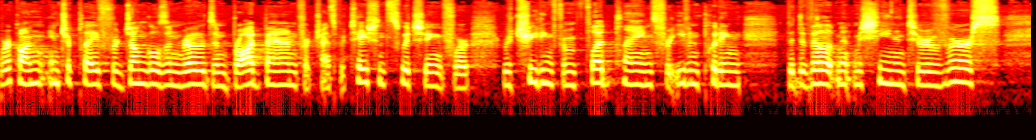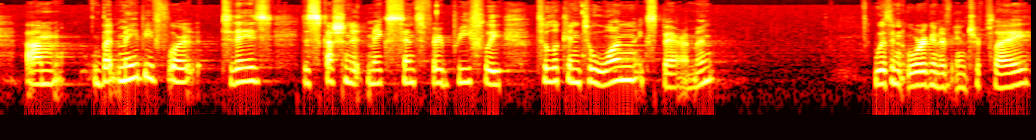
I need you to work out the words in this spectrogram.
work on interplay for jungles and roads and broadband, for transportation switching, for retreating from floodplains, for even putting the development machine into reverse. Um, but maybe for today's discussion, it makes sense very briefly to look into one experiment with an organ of interplay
